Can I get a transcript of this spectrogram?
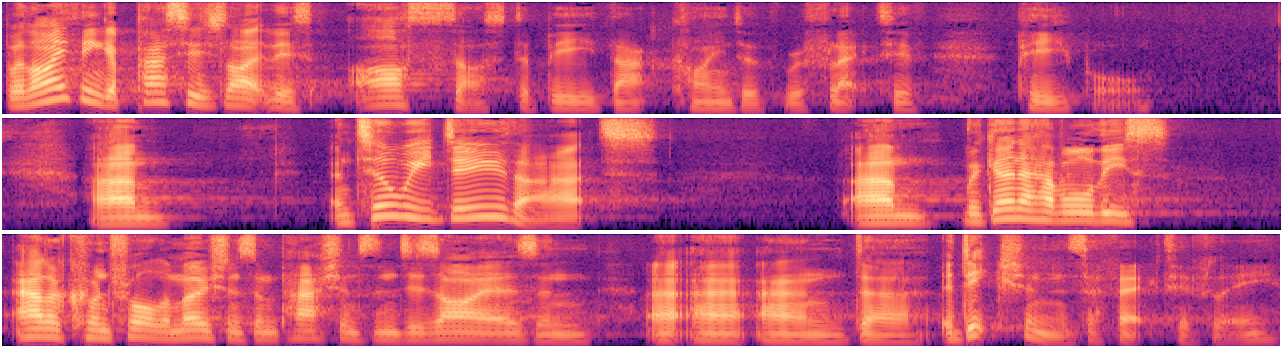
But I think a passage like this asks us to be that kind of reflective people. Um, until we do that, um, we're going to have all these out of control emotions and passions and desires and, uh, uh, and uh, addictions, effectively,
